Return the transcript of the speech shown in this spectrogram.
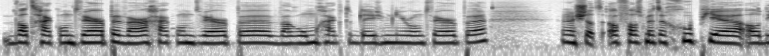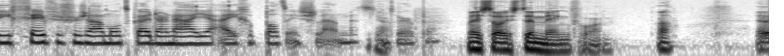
wat ga ik ontwerpen, waar ga ik ontwerpen, waarom ga ik het op deze manier ontwerpen. En als je dat alvast met een groepje al die gegevens verzamelt, kan je daarna je eigen pad inslaan met het ja. ontwerpen. Meestal is het een mengvorm. Ah. Uh,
